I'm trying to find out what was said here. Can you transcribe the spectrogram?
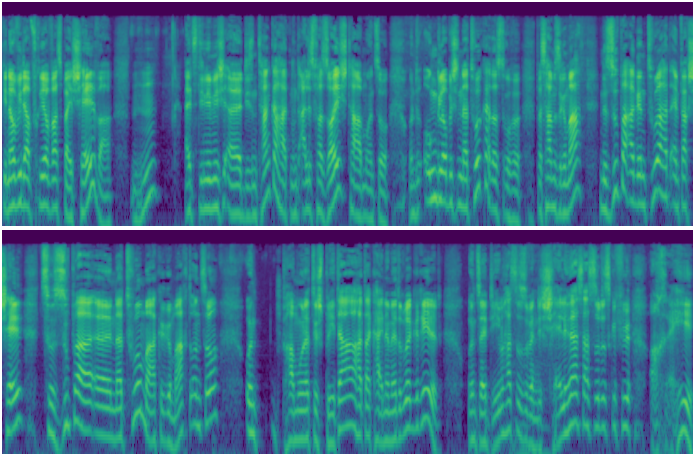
genau wie da früher was bei Shell war. Mhm. Als die nämlich äh, diesen Tanker hatten und alles verseucht haben und so. Und unglaubliche Naturkatastrophe. Was haben sie gemacht? Eine super Agentur hat einfach Shell zur super äh, Naturmarke gemacht und so. Und ein paar Monate später hat da keiner mehr drüber geredet. Und seitdem hast du so, wenn du Shell hörst, hast du das Gefühl, ach ey,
